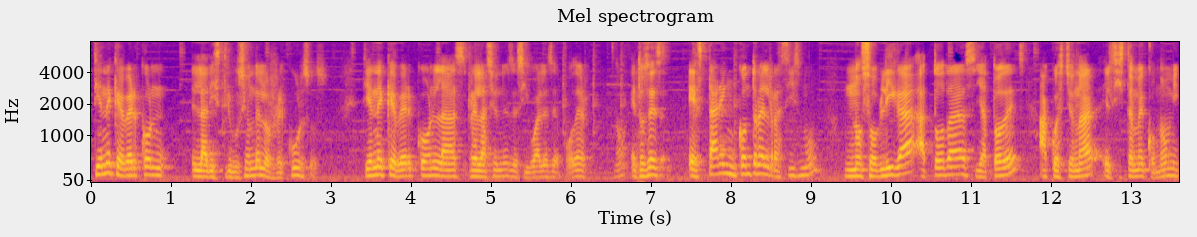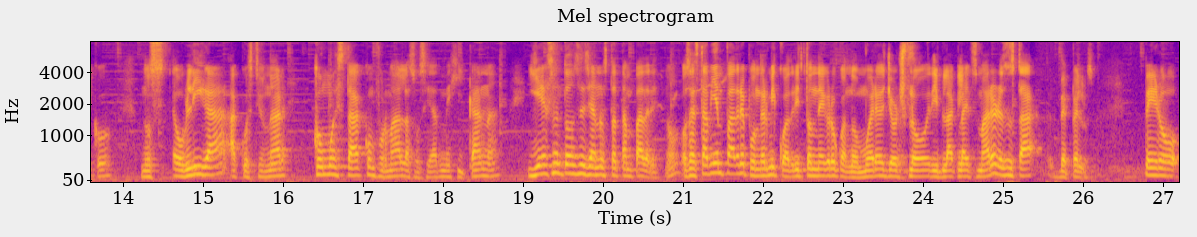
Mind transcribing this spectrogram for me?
Tiene que ver con la distribución de los recursos, tiene que ver con las relaciones desiguales de poder, ¿no? Entonces, estar en contra del racismo nos obliga a todas y a todes a cuestionar el sistema económico, nos obliga a cuestionar cómo está conformada la sociedad mexicana. Y eso entonces ya no está tan padre, ¿no? O sea, está bien padre poner mi cuadrito negro cuando muere George Floyd y Black Lives Matter, eso está de pelos. Pero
